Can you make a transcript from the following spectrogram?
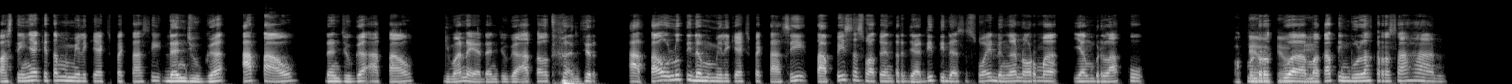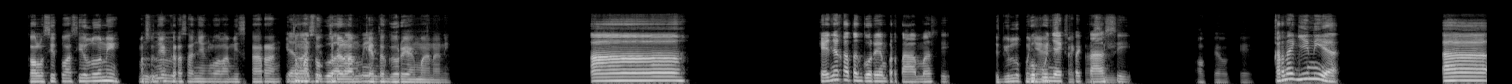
pastinya kita memiliki ekspektasi dan juga atau dan juga atau gimana ya dan juga atau tuh anjir. Atau lu tidak memiliki ekspektasi tapi sesuatu yang terjadi tidak sesuai dengan norma yang berlaku oke menurut oke, gua oke. maka timbullah keresahan. Kalau situasi lu nih maksudnya Mm-mm. keresahan yang lu alami sekarang itu Yang lagi masuk ke dalam alamin. kategori yang mana nih? Ah kayaknya kategori yang pertama sih. Jadi lu punya, punya ekspektasi. oke oke. Karena gini ya eh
